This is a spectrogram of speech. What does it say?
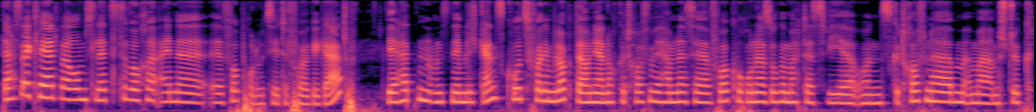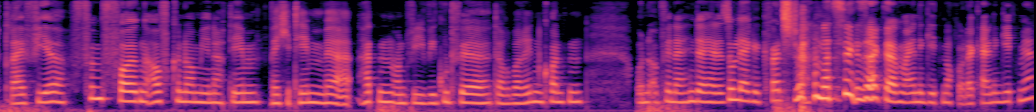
Das erklärt, warum es letzte Woche eine äh, vorproduzierte Folge gab. Wir hatten uns nämlich ganz kurz vor dem Lockdown ja noch getroffen. Wir haben das ja vor Corona so gemacht, dass wir uns getroffen haben, immer am Stück drei, vier, fünf Folgen aufgenommen, je nachdem, welche Themen wir hatten und wie, wie gut wir darüber reden konnten. Und ob wir dann hinterher so leer gequatscht waren, dass wir gesagt haben, eine geht noch oder keine geht mehr.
